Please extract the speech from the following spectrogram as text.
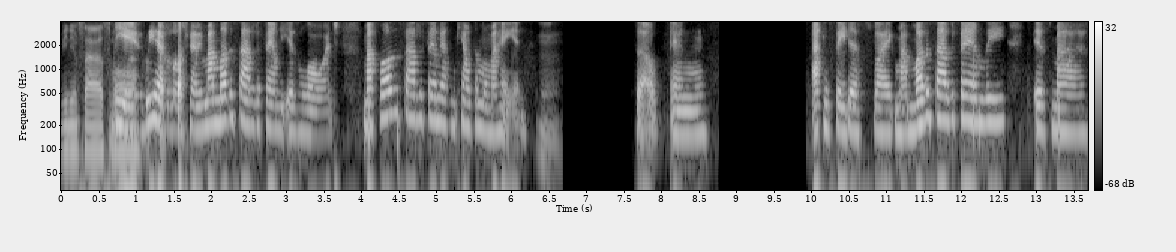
medium size, small? Yeah, we have a large family. My mother's side of the family is large. My father's side of the family, I can count them on my hand. Mm. So, and I can say this like my mother's side of the family is my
